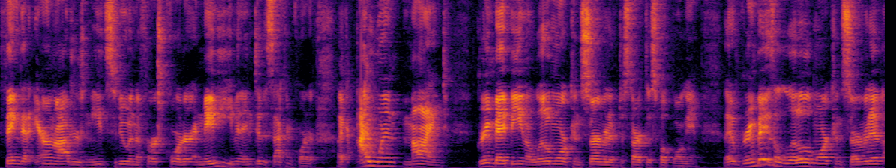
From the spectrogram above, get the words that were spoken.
thing that Aaron Rodgers needs to do in the first quarter and maybe even into the second quarter. Like, I wouldn't mind Green Bay being a little more conservative to start this football game. If Green Bay is a little more conservative,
